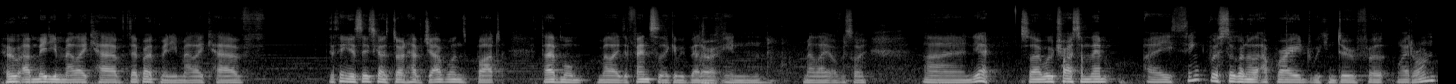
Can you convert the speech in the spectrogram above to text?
who are medium melee cav. They're both medium melee cav. The thing is, these guys don't have javelins, but they have more melee defense, so they can be better in melee, obviously. And yeah, so we'll try some of them. I think we're still going to upgrade we can do for later on.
